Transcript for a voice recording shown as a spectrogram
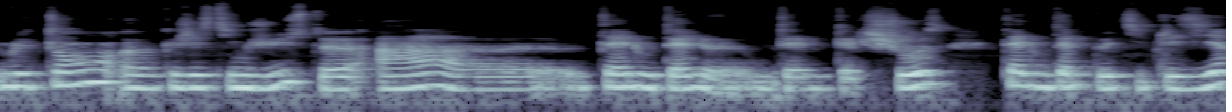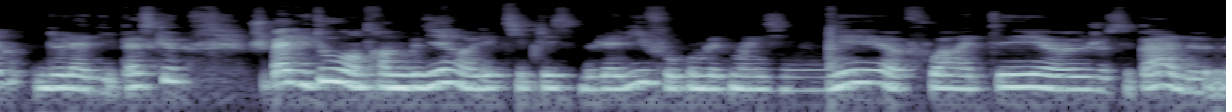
le temps euh, que j'estime juste à telle ou telle ou telle ou telle chose, tel ou tel petit plaisir de la vie? Parce que je suis pas du tout en train de vous dire les petits plaisirs de la vie, il faut complètement les éliminer, faut arrêter, je sais pas, de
